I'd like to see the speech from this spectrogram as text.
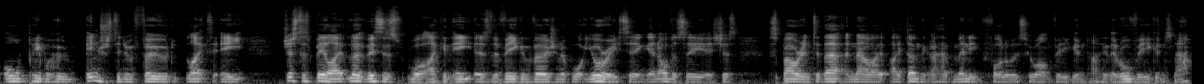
all people who interested in food, like to eat. just to be like, look, this is what I can eat as the vegan version of what you're eating, and obviously it's just spower into that and now I, I don't think I have many followers who aren't vegan. I think they're all vegans now.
